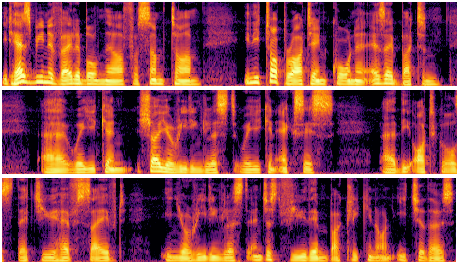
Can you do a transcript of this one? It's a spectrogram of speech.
It has been available now for some time in the top right hand corner as a button uh, where you can show your reading list, where you can access uh, the articles that you have saved in your reading list and just view them by clicking on each of those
